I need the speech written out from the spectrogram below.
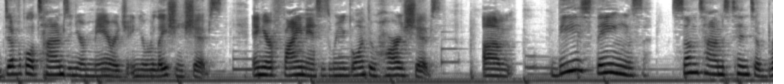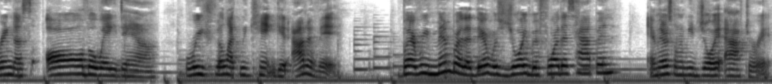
difficult times in your marriage, in your relationships, in your finances, when you're going through hardships. Um, these things sometimes tend to bring us all the way down where we feel like we can't get out of it. But remember that there was joy before this happened, and there's going to be joy after it.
